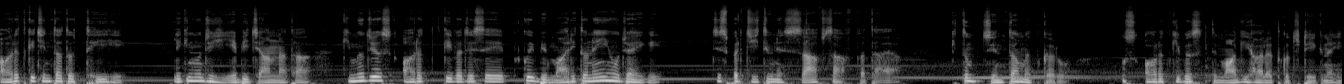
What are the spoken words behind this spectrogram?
औरत की चिंता तो थी ही, लेकिन मुझे ये भी जानना था कि मुझे उस औरत की वजह से कोई बीमारी तो नहीं हो जाएगी, जिस पर जीतू ने साफ़ साफ़ बताया कि तुम चिंता मत करो, उस औरत की बस दिमागी हालत कुछ ठीक नहीं।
